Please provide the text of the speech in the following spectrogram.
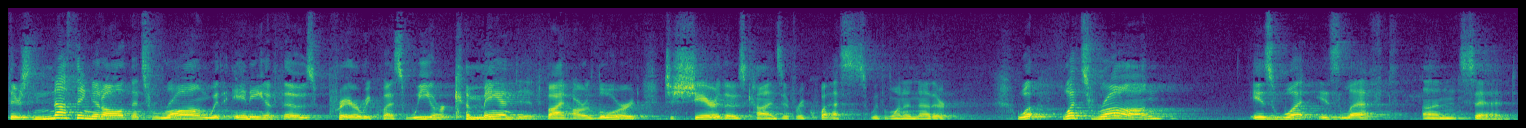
there's nothing at all that's wrong with any of those prayer requests. We are commanded by our Lord to share those kinds of requests with one another. What, what's wrong is what is left unsaid.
